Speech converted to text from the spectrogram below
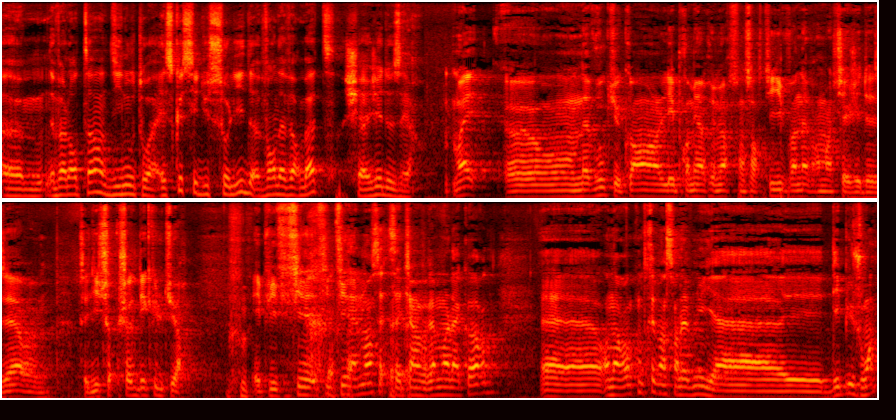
Euh, Valentin, dis-nous toi, est-ce que c'est du solide Van Avermaet chez AG2R Ouais, euh, on avoue que quand les premières rumeurs sont sorties, Van Avermaet chez AG2R, euh, c'est dit choc, des cultures. Et puis finalement, ça, ça tient vraiment la corde. Euh, on a rencontré Vincent Lavenu il y a euh, début juin,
